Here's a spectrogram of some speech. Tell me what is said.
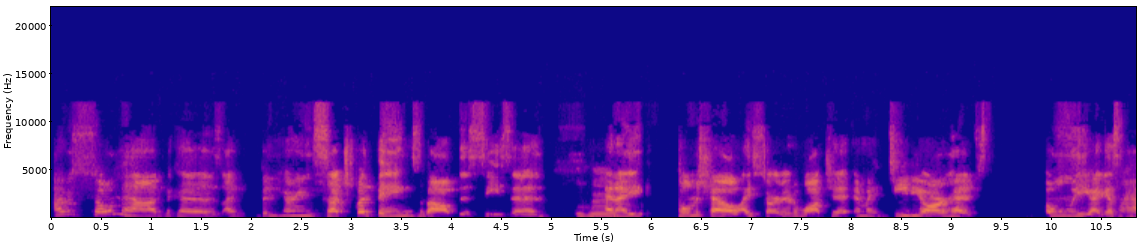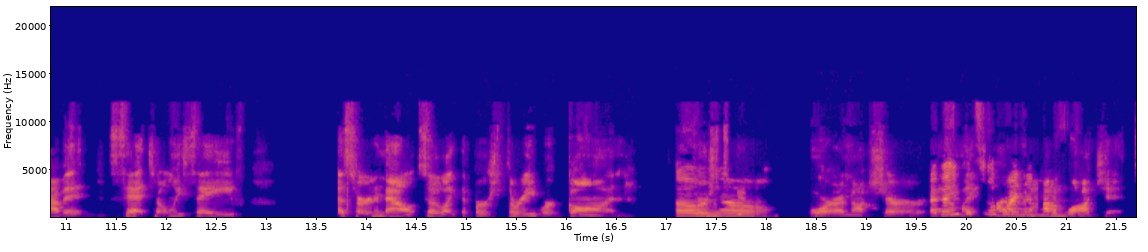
I was so mad because I've been hearing such good things about this season. Mm-hmm. And I told Michelle I started to watch it, and my DVR had only, I guess I have it set to only save a certain amount. So, like, the first three were gone. Oh, first no. Or I'm not sure. I bet you could like, still find them. How to watch it?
